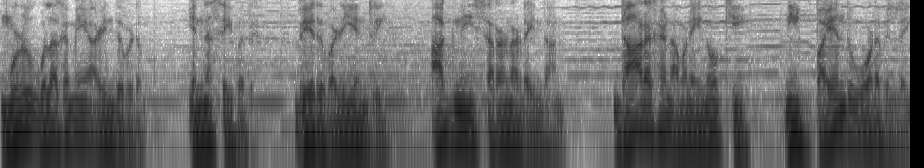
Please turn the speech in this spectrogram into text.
முழு உலகமே அழிந்துவிடும். என்ன செய்வது? வேறு வழியின்றி அக்னி சரணடைந்தான். தாரகன் அவனை நோக்கி நீ பயந்து ஓடவில்லை.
